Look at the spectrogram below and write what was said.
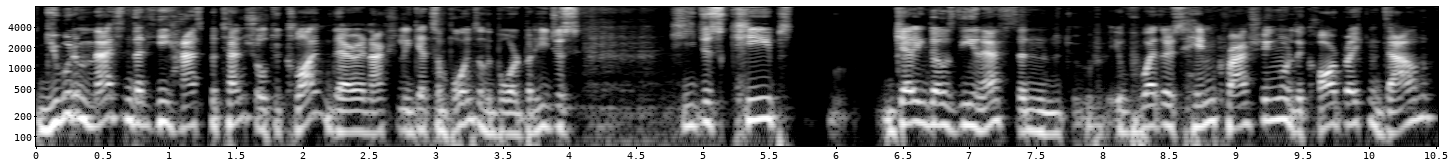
You would imagine that he has potential to climb there and actually get some points on the board, but he just he just keeps getting those DNFs, and whether it's him crashing or the car breaking down.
